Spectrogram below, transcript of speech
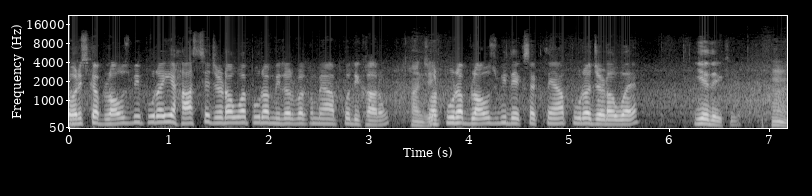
और इसका ब्लाउज भी पूरा ये हाथ से जड़ा हुआ है पूरा मिरर वर्क मैं आपको दिखा रहा हूँ। हाँ और पूरा ब्लाउज भी देख सकते हैं आप पूरा जड़ा हुआ है। ये देखिए। हम्म।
